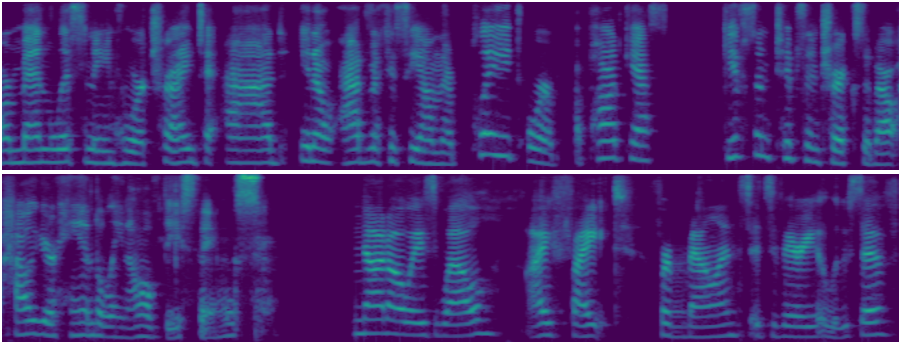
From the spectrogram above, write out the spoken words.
or men listening who are trying to add, you know, advocacy on their plate or a podcast? Give some tips and tricks about how you're handling all of these things. Not always well. I fight for balance. It's very elusive.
